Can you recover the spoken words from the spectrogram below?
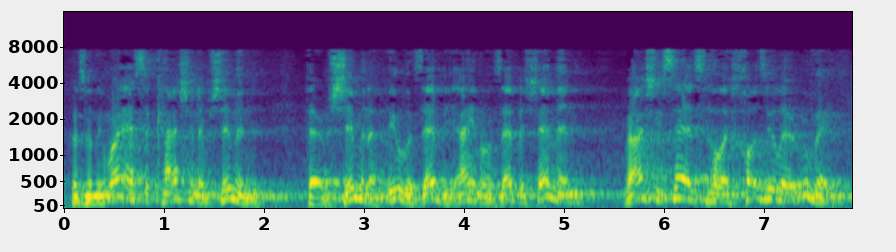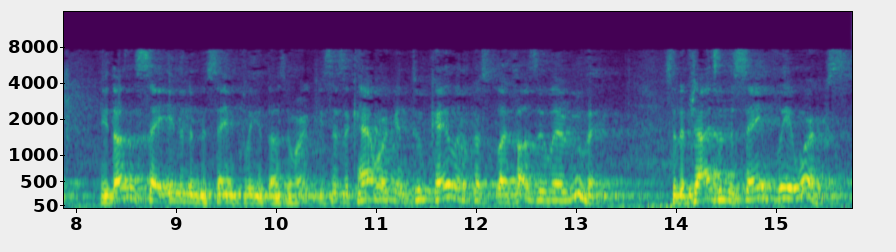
Because when the Gemara asks a kashan of Shimon, there Shimon Afil Zeb Yain Zeb Shemen, Rashi says Halachazil Eruve. He doesn't say even in the same kli it doesn't work. He says it can't work in two kalim because Halachazil Eruve. So the pshat is in the same kli it works.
